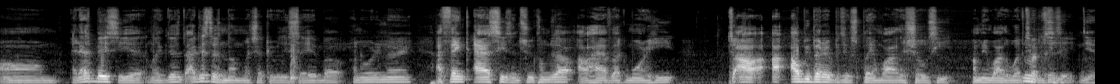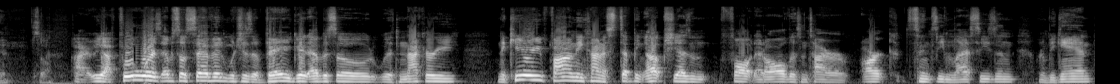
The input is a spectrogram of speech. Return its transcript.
Um, and that's basically it. Like, there's, I guess there's not much I could really say about Unordinary. I think as season two comes out, I'll have like more heat. So I'll I'll- be better able to explain why the show's heat. I mean, why the webtoon is heat. heat. Yeah. So All right, we got Food Wars episode seven, which is a very good episode with Nakiri. Nakiri finally kind of stepping up. She hasn't fought at all this entire arc since even last season when it began.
